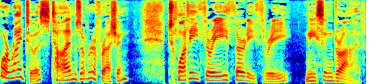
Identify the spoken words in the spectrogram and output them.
Or write to us, Times of Refreshing, 2333 Nissen Drive,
